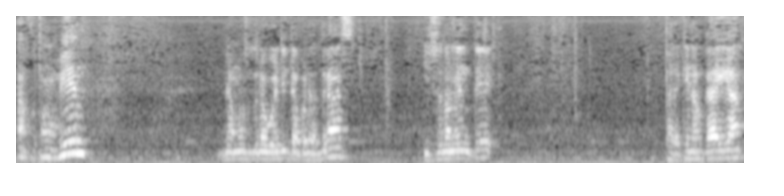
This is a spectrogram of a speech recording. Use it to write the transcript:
Ajustamos bien. Damos otra vueltita por atrás. Y solamente para que no caiga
